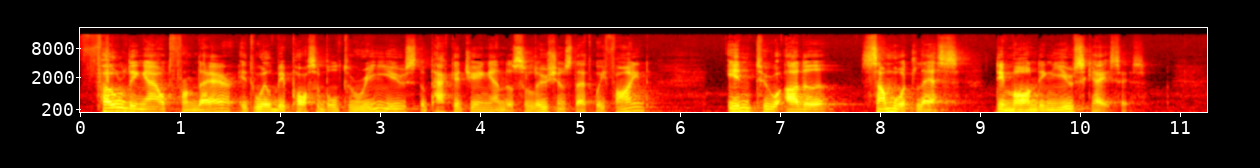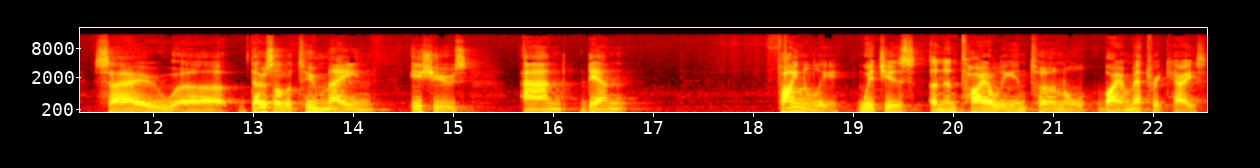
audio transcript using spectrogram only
folding out from there, it will be possible to reuse the packaging and the solutions that we find into other somewhat less demanding use cases. So uh, those are the two main issues. And then finally, which is an entirely internal biometric case,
